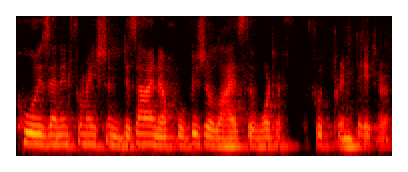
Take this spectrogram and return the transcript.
who is an information designer who visualized the water footprint data.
